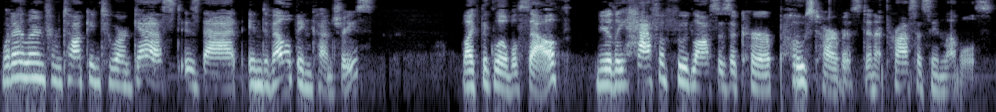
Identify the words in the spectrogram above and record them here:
what I learned from talking to our guest is that in developing countries, like the global south, nearly half of food losses occur post-harvest and at processing levels,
